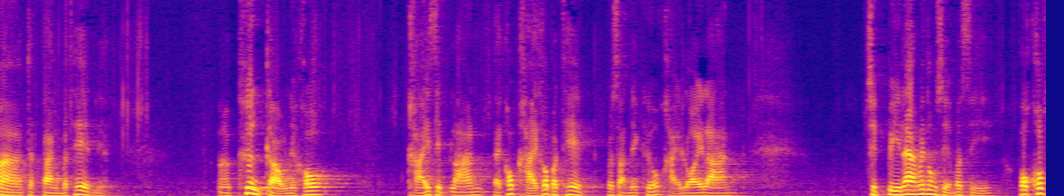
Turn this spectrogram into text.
มาจากต่างประเทศเนี่ยเอ่อเครื่องเก่าเนี่ยเขาขาย 10 ล้าน แต่เขาขายเข้าประเทศบริษัทในเครือเขาขายร้อยล้าน 10 ปีแรกไม่ต้องเสียภาษีพอครบ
